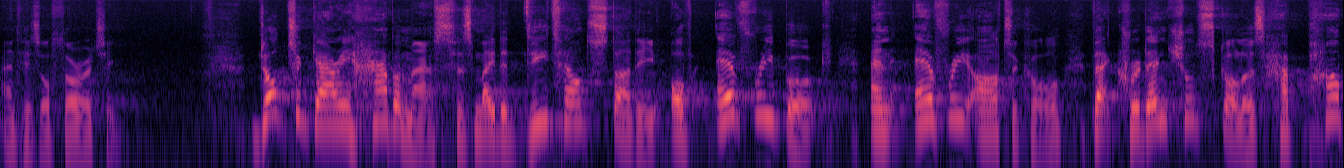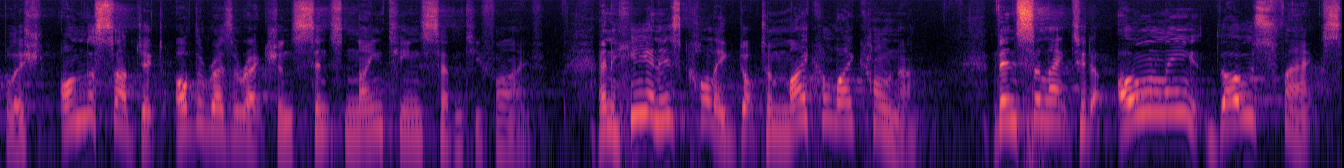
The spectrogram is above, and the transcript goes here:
and his authority. Dr. Gary Habermas has made a detailed study of every book and every article that credentialed scholars have published on the subject of the resurrection since 1975. And he and his colleague, Dr. Michael Licona, then selected only those facts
